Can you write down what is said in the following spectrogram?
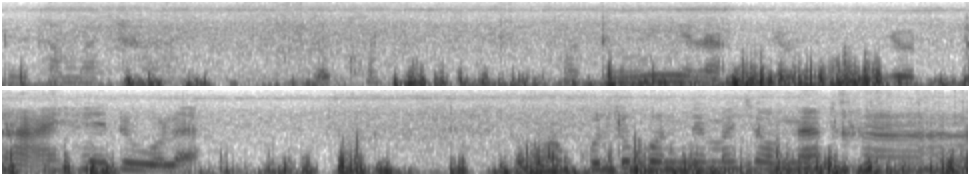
ดูธรรมชาติ ทุกคนมาถึงนี่แล้วหยุดหยุดถ่ายให้ ดูแล้ว ขอบคุณทุกคนที่มาชมนะคะ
